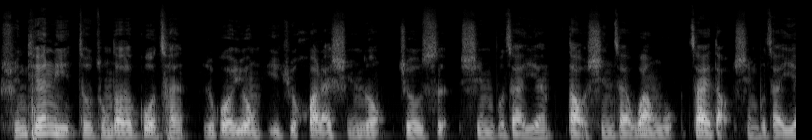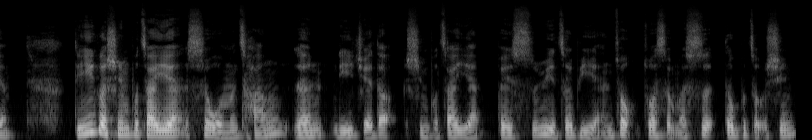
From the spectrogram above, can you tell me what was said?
寻天理走中道的过程，如果用一句话来形容，就是心不在焉，到心在万物，再到心不在焉。第一个心不在焉，是我们常人理解的心不在焉，被私欲遮蔽严重，做什么事都不走心，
